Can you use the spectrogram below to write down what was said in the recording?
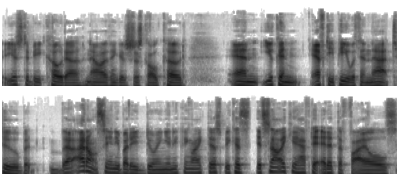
It used to be Coda. Now I think it's just called code and you can FTP within that too, but but I don't see anybody doing anything like this because it's not like you have to edit the files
